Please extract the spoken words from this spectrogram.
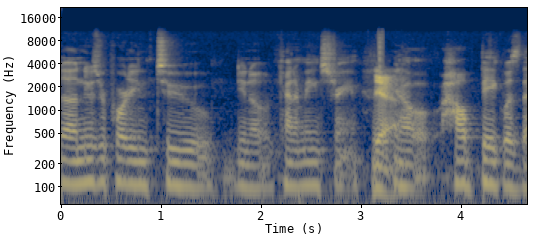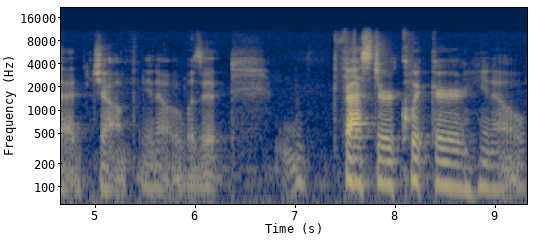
uh, news reporting to you know kind of mainstream. Yeah. You know, how big was that jump? You know, was it faster, quicker? You know,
